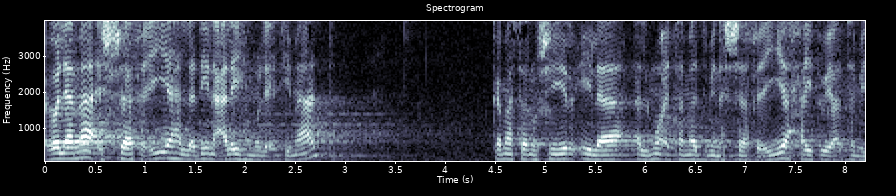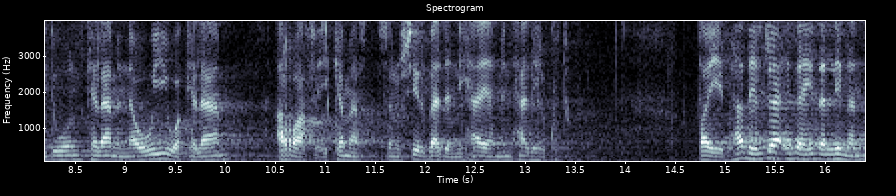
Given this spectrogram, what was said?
علماء الشافعية الذين عليهم الاعتماد كما سنشير إلى المعتمد من الشافعية حيث يعتمدون كلام النووي وكلام الرافعي كما سنشير بعد النهاية من هذه الكتب. طيب هذه الجائزة إذا لمن؟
